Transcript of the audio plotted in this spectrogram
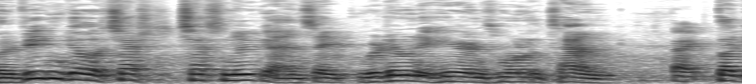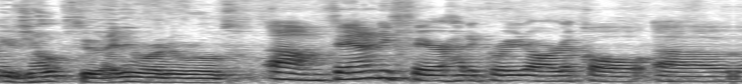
but if you can go to Chat- Chattanooga and say we're doing it here in small town, Right. that gives you hope to anywhere in the world. um, vanity fair had a great article uh,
